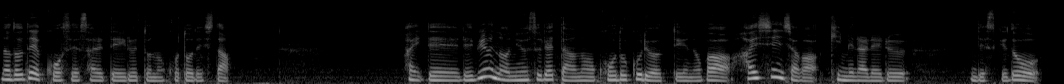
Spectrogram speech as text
などで構成されているとのことでした。はい、でレビューのニュースレターの購読料っていうのが配信者が決められるんですけど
